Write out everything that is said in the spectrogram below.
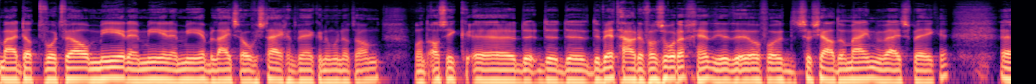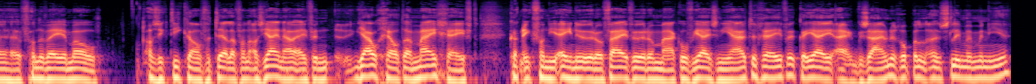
maar dat wordt wordt wel meer en meer en meer beleidsoverstijgend werken, noemen we dat dan. Want als ik uh, de, de, de, de wethouder van zorg, hè, de, of het sociaal domein, bij wijze van spreken, uh, van de WMO. Als ik die kan vertellen van als jij nou even jouw geld aan mij geeft, kan ik van die 1 euro 5 euro maken, hoef jij ze niet uit te geven. Kan jij eigenlijk bezuinigen op een slimme manier.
